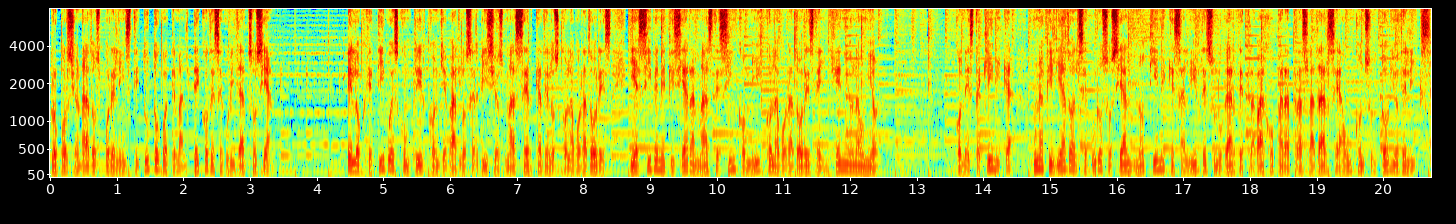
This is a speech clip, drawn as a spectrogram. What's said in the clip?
proporcionados por el Instituto Guatemalteco de Seguridad Social. El objetivo es cumplir con llevar los servicios más cerca de los colaboradores y así beneficiar a más de 5.000 colaboradores de Ingenio La Unión. Con esta clínica, un afiliado al Seguro Social no tiene que salir de su lugar de trabajo para trasladarse a un consultorio del IX.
